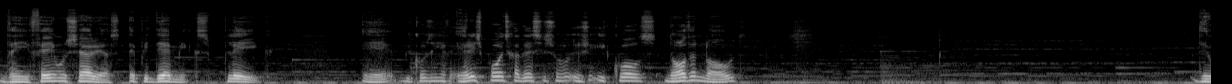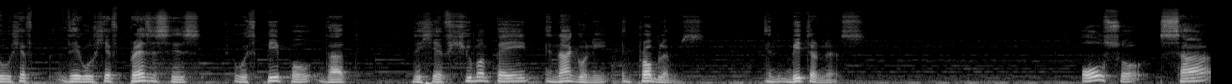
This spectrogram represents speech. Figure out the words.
the infamous areas, epidemics, plague. Uh, because they have Aries points Hades equals northern node, they will have they will have presences with people that they have human pain and agony and problems and bitterness. Also, uh,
